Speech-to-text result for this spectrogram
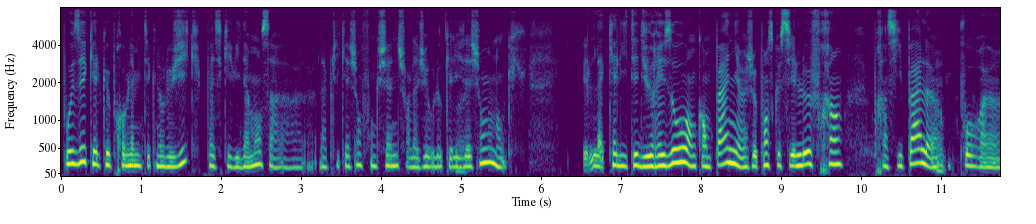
posé quelques problèmes technologiques parce qu'évidemment l'application fonctionne sur la géolocalisation, donc la qualité du réseau en campagne, je pense que c'est le frein principal pour euh,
